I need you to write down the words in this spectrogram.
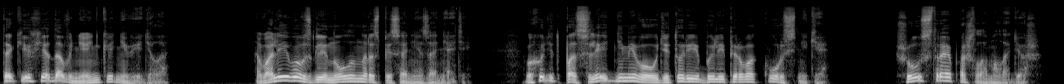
Таких я давненько не видела. Валиева взглянула на расписание занятий. Выходит, последними в аудитории были первокурсники — Шустрая пошла молодежь.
